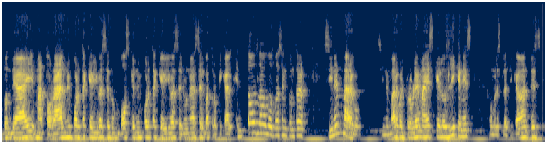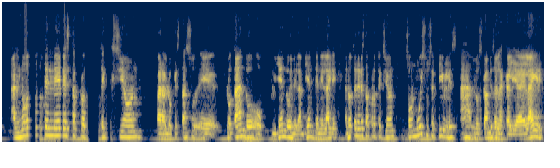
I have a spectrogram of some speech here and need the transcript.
donde hay matorral, no importa que vivas en un bosque, no importa que vivas en una selva tropical, en todos lados los vas a encontrar. Sin embargo, sin embargo, el problema es que los líquenes, como les platicaba antes, al no tener esta protección para lo que está eh, flotando o fluyendo en el ambiente, en el aire, a no tener esta protección, son muy susceptibles a los cambios de la calidad del aire.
